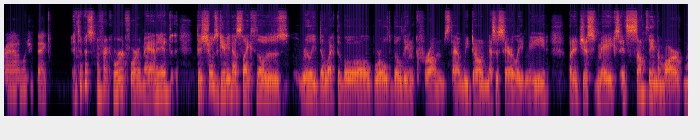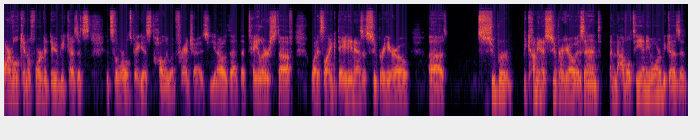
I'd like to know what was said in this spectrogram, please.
All right, Adam, what you think? Intimate's the perfect word for it, man. It this show's giving us like those really delectable world building crumbs that we don't necessarily need, but it just makes it's something the Mar- Marvel can afford to do because it's it's the world's biggest Hollywood franchise. You know the the Taylor stuff, what it's like dating as a superhero, uh, super becoming a superhero isn't a novelty anymore because it,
